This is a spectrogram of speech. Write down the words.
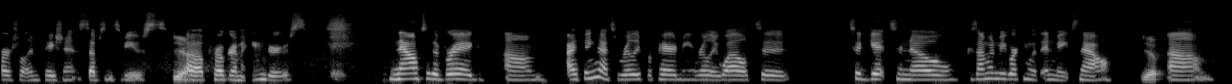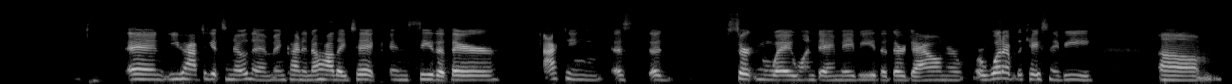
partial inpatient substance abuse Yeah. uh, program at Andrews. Now to the Brig, um, I think that's really prepared me really well to to get to know because I'm going to be working with inmates now Yep. um, and you have to get to know them and kind of know how they tick and see that they're acting a certain way one day maybe that they're down or, or whatever the case may be um,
